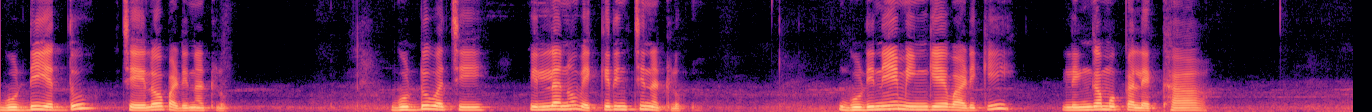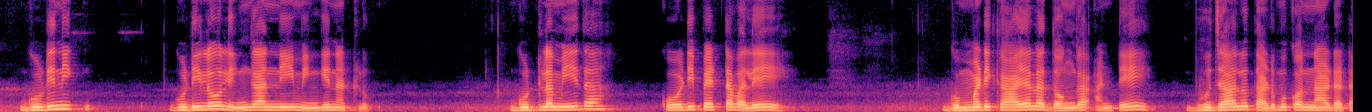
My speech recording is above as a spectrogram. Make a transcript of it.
గుడ్డి ఎద్దు చేలో పడినట్లు. గుడ్డు వచ్చి పిల్లను వెక్కిరించినట్లు. గుడినే మింగేవాడికి లింగమొక్క లెక్క. గుడిని గుడిలో లింగాన్ని మింగినట్లు. గుడ్ల మీద కోడి పెట్టవలే గుమ్మడికాయల దొంగ అంటే భుజాలు తడుముకొన్నాడట.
